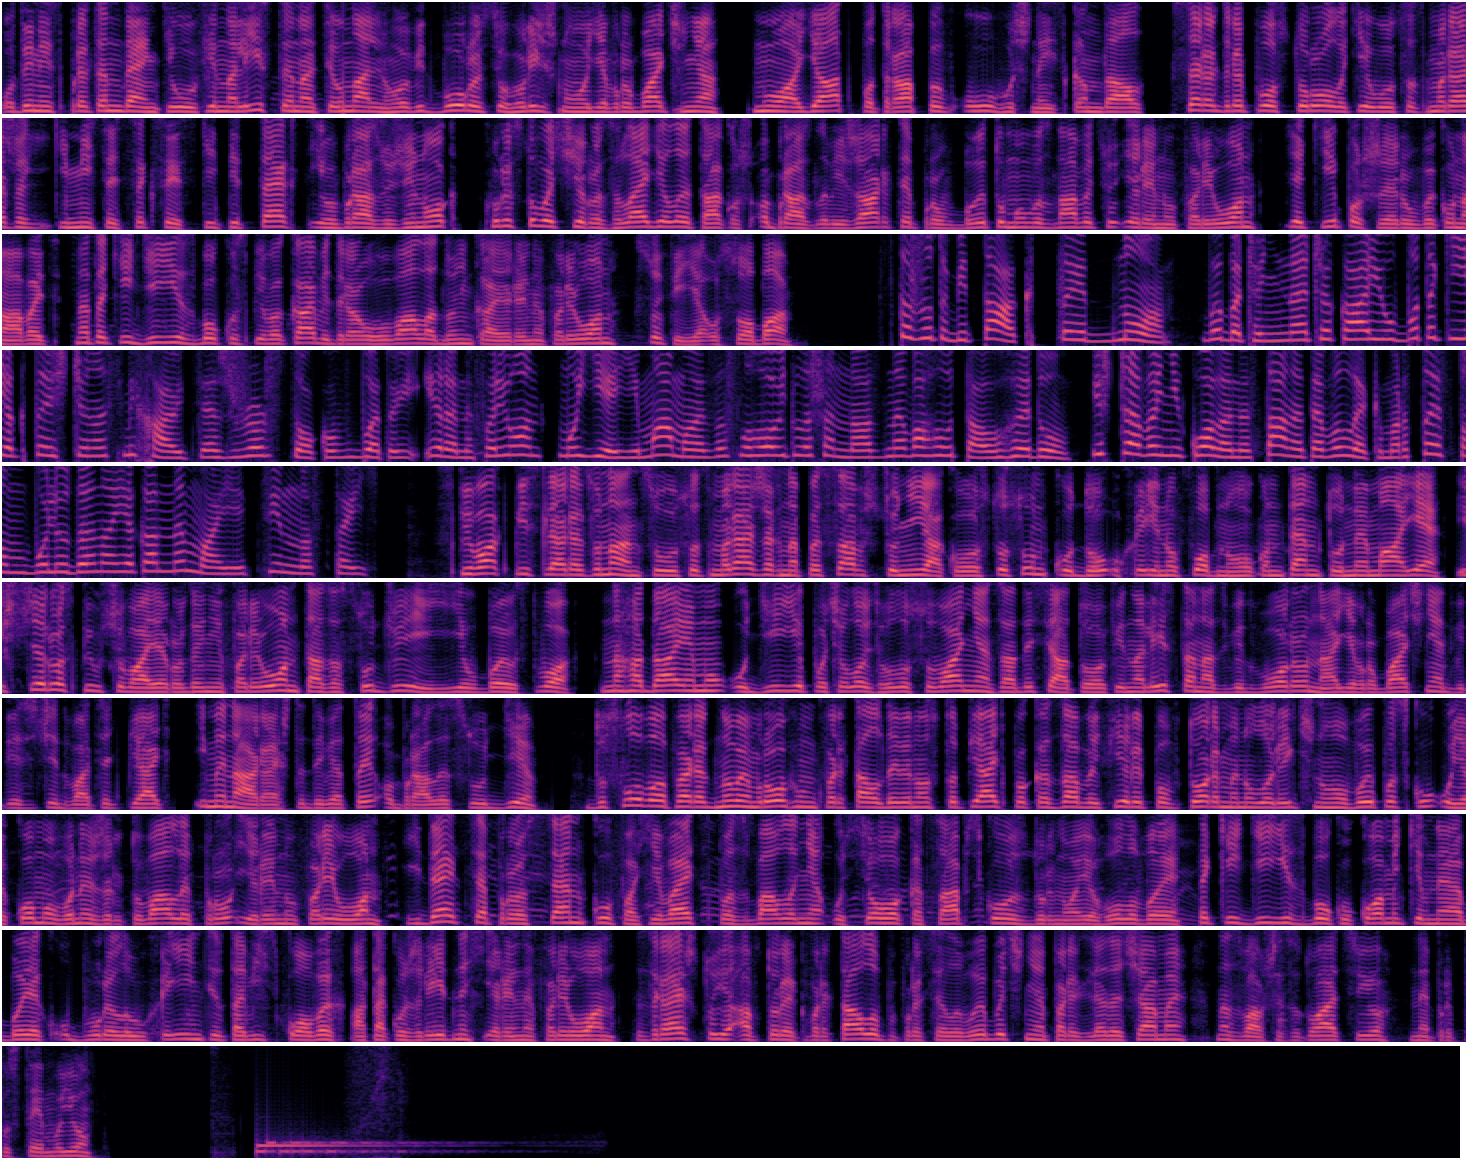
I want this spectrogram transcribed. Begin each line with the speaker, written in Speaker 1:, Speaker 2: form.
Speaker 1: Один із претендентів у фіналісти національного відбору цьогорічного Євробачення Муаят потрапив у гучний скандал. Серед репосту роликів у соцмережах, які містять сексистський підтекст і образу жінок, користувачі розгледіли також образливі жарти про вбиту мовознавицю Ірину Фаріон, які поширив виконавець. На такі дії з боку співака відреагувала донька Ірини Фаріон Софія Особа.
Speaker 2: Скажу тобі так, ти дно. Вибачень не чекаю, бо такі, як ти, що насміхаються з жорстоко вбитої Ірини Фаріон, моєї мами, заслуговують лише на зневагу та огиду. І ще ви ніколи не станете великим артистом, бо людина, яка не має цінностей.
Speaker 1: Співак після резонансу у соцмережах написав, що ніякого стосунку до українофобного контенту немає і щиро співчуває родині Фаріон та засуджує її вбивство. Нагадаємо, у дії почалось голосування за 10-го фіналіста нацвідвору на Євробачення 2025. Імена решти дев'яти обрали судді. До слова, перед новим роком квартал 95 показав в ефірі повтор минулорічного випуску, у якому вони жартували про Ірину Фаріон. Йдеться про сценку фахівець позбавлення усього кацапського з дурної голови. Такі дії з боку коміків неабияк обурили українців та військових, а також рідних Ірини Фаріон. Зрештою, автори кварталу попросили вибачення перед глядачами, назвавши ситуацію неприпустимою.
